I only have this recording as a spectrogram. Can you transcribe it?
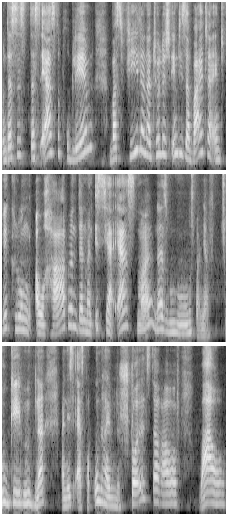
Und das ist das erste Problem, was viele natürlich in dieser Weiterentwicklung auch haben, denn man ist ja erstmal, ne, so muss man ja zugeben, ne, man ist erstmal unheimlich stolz darauf, wow,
